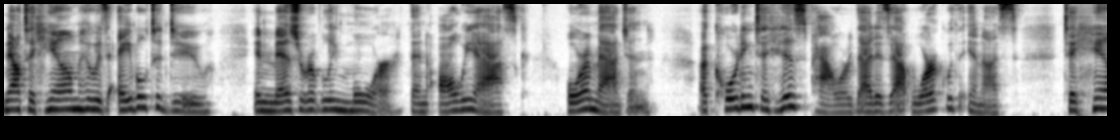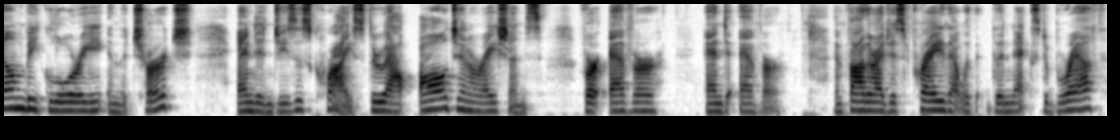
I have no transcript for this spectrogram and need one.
Now, to him who is able to do immeasurably more than all we ask or imagine, according to his power that is at work within us, to him be glory in the church and in Jesus Christ throughout all generations, forever and ever. And Father, I just pray that with the next breath,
